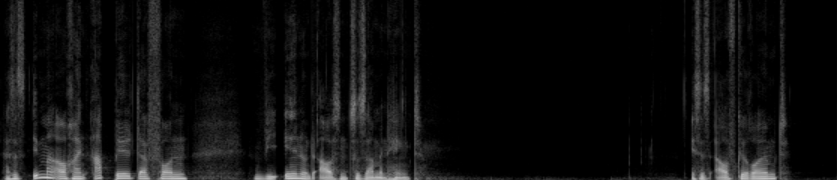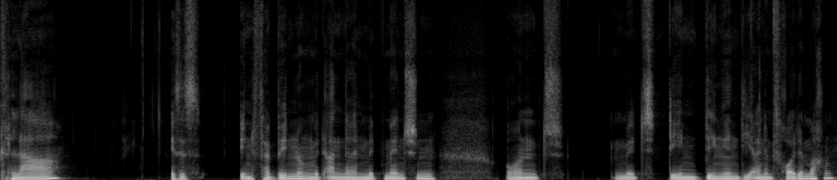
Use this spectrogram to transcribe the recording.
Das ist immer auch ein Abbild davon, wie innen und außen zusammenhängt. Ist es aufgeräumt? Klar. Ist es in Verbindung mit anderen Mitmenschen und mit den Dingen, die einem Freude machen?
